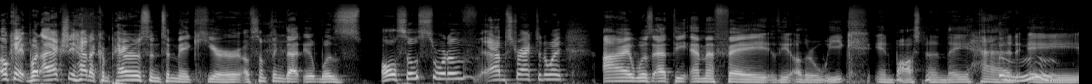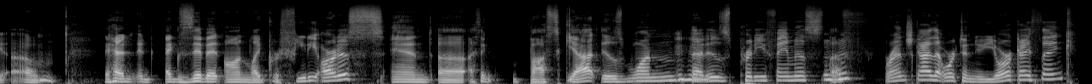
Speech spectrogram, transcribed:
Okay, but I actually had a comparison to make here of something that it was also sort of abstract in a way. I was at the MFA the other week in Boston, and they had a um, they had an exhibit on like graffiti artists, and uh, I think Basquiat is one that is pretty famous. A French guy that worked in New York, I think.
